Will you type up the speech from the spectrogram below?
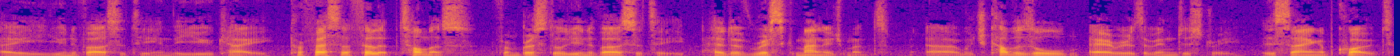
a university in the UK. Professor Philip Thomas from Bristol University, head of risk management, uh, which covers all areas of industry, is saying, quote,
